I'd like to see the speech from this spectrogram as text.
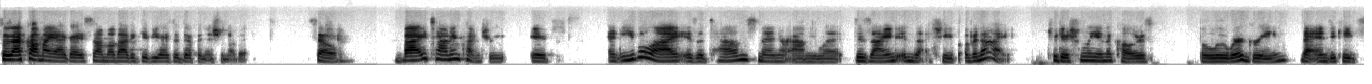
So that caught my eye, guys. So I'm about to give you guys a definition of it. So, by town and country, it's an evil eye is a talisman or amulet designed in the shape of an eye, traditionally in the colors blue or green, that indicates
